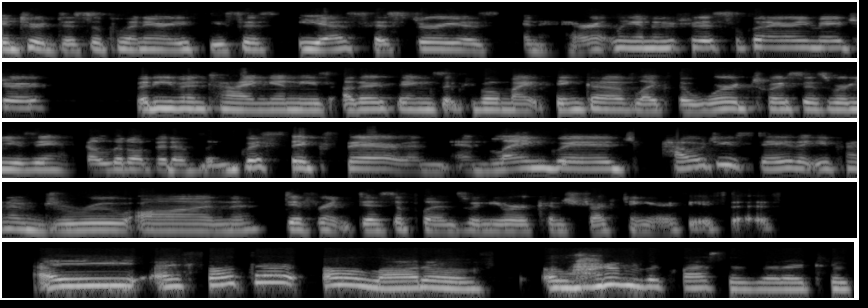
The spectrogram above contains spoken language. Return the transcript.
interdisciplinary thesis. ES history is inherently an interdisciplinary major, but even tying in these other things that people might think of, like the word choices we're using, a little bit of linguistics there and, and language. How would you say that you kind of drew on different disciplines when you were constructing your thesis? I I felt that a lot of a lot of the classes that I took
